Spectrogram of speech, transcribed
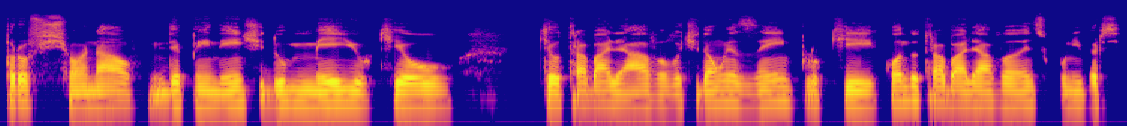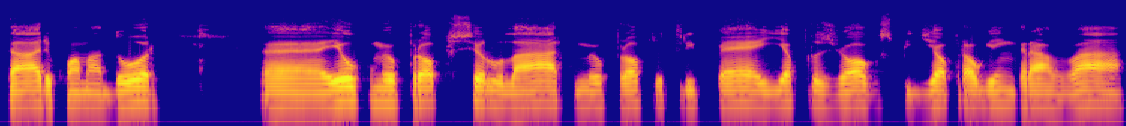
profissional, independente do meio que eu que eu trabalhava. Vou te dar um exemplo que quando eu trabalhava antes com universitário, com amador, é, eu com meu próprio celular, com meu próprio tripé, ia para os jogos, pedia para alguém gravar,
